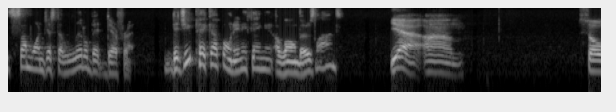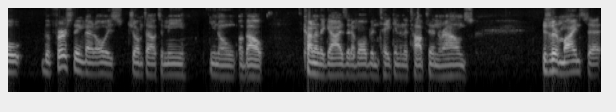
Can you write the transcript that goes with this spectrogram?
someone just a little bit different did you pick up on anything along those lines yeah um so the first thing that always jumped out to me, you know, about kind of the guys that have all been taken in the top 10 rounds is their mindset.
